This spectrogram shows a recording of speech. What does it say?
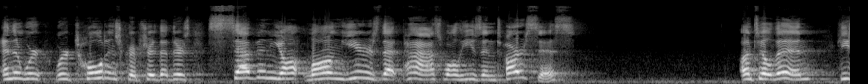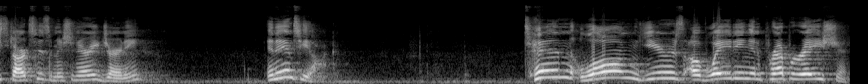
and then we're, we're told in Scripture that there's seven long years that pass while he's in Tarsus. Until then, he starts his missionary journey in Antioch. Ten long years of waiting and preparation.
